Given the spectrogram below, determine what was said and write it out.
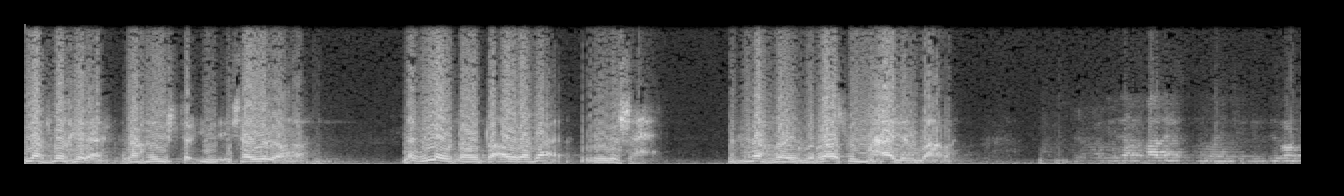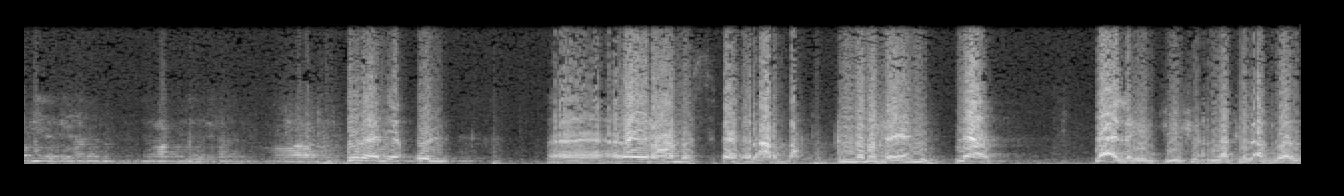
الافضل خلاف الافضل يسوغها لكن لو توضا أو رفع يصح. لكن الافضل يكون راسه محاجا ظهره إذا قال لربي بحمد لربي بحمد دون أن يقول آه، غيرها من الصفات الأربع. عند الرفع يعني؟ نعم. لعله الله لكن الأفضل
